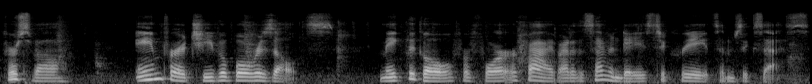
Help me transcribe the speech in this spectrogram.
First of all, aim for achievable results. Make the goal for four or five out of the seven days to create some success.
